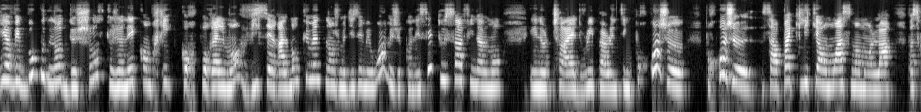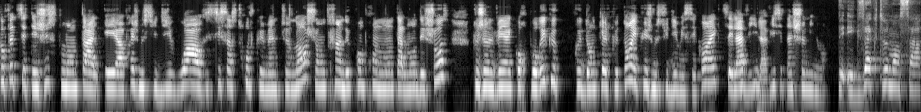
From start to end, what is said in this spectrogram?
il y avait beaucoup de notes de choses que je n'ai compris corporellement, viscéralement, que maintenant je me disais, mais ouais, mais je connaissais tout ça finalement. Inner child, reparenting. Pourquoi je, pourquoi je, ça a pas cliqué en moi à ce moment-là? Parce qu'en fait, c'était juste mental. Et après, je me suis dit, waouh, si ça se trouve que maintenant, je suis en train de comprendre mentalement des choses que je ne vais incorporer que que dans quelques temps. Et puis je me suis dit, mais c'est correct, c'est la vie. La vie, c'est un cheminement. C'est exactement ça.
